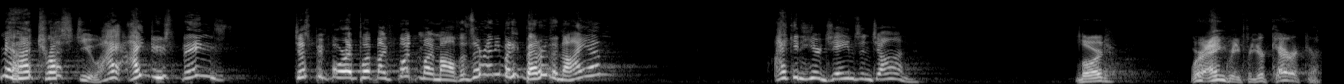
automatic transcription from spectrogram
man, I trust you. I, I do things just before I put my foot in my mouth. Is there anybody better than I am? I can hear James and John. Lord, we're angry for your character.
